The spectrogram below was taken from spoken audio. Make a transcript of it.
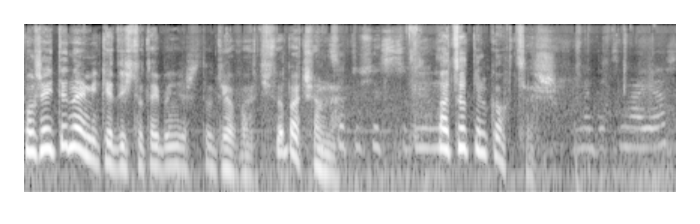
Może i ty Nemi kiedyś tutaj będziesz studiować. Zobaczymy. Co tu się studiuje? A co tylko chcesz. Medycyna jest?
